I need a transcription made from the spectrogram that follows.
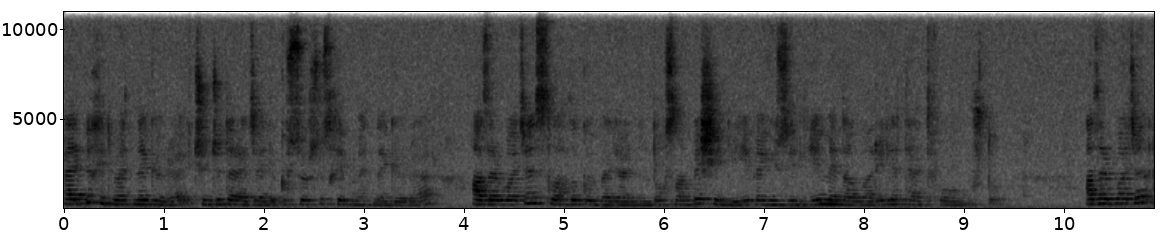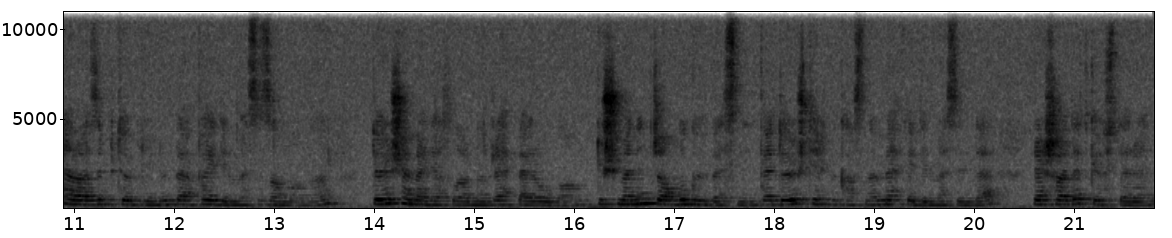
Hərbi xidmətinə görə, 3-cü dərəcəli qüsursuz xidmətinə görə Azərbaycan Silahlı Qüvvələrinin 95 illiyi və 100 illiyi medalları ilə təltif olunmuşdur. Azərbaycan ərazi bütövlüyünün bərpa edilməsi zamanı döyüş əməliyyatlarının rəhbəri olan, düşmənin canlı qüvvəsinin və döyüş texnikasının məhv edilməsində rəşadət göstərən,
